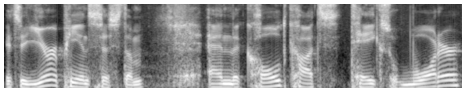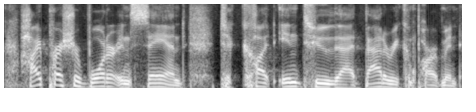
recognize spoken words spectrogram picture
it's a European system, and the cold cuts takes water, high pressure water and sand to cut into that battery compartment,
